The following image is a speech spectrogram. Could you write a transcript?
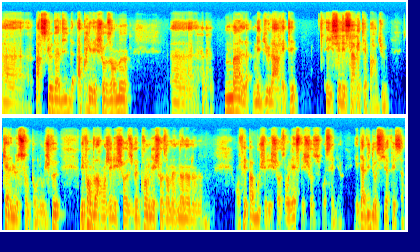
euh, parce que David a pris les choses en main euh, mal, mais Dieu l'a arrêté et il s'est laissé arrêter par Dieu. Quelle leçon pour nous? Je veux, des fois, on veut arranger les choses. Je veux prendre les choses en main. Non, non, non, non. On ne fait pas bouger les choses. On laisse les choses au Seigneur. Et David aussi a fait ça.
